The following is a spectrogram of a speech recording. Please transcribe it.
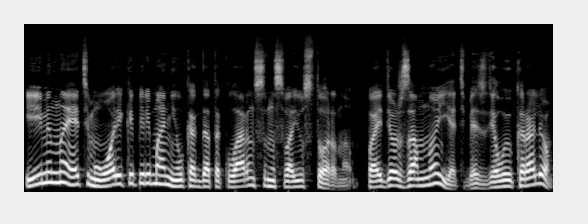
И именно этим Уорик и переманил когда-то Кларенса на свою сторону. «Пойдешь за мной, я тебя сделаю королем».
